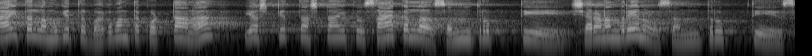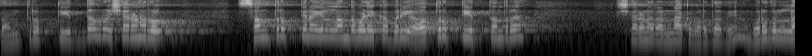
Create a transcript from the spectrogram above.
ಆಯ್ತಲ್ಲ ಮುಗೀತು, ಭಗವಂತ ಕೊಟ್ಟಾನ, ಎಷ್ಟಿತ್ತು ಅಷ್ಟಾಯಿತು, ಸಾಕಲ್ಲ, ಸಂತೃಪ್ತಿ. ಶರಣಂದ್ರೇನು? ಸಂತೃಪ್ತಿ. ಸಂತೃಪ್ತಿ ಇದ್ದವರು ಶರಣರು. ಸಂತೃಪ್ತಿನ ಇಲ್ಲಂದ ಬಳಿಕ ಬರೀ ಅತೃಪ್ತಿ ಇತ್ತಂದ್ರೆ ಶರಣರು ಅನ್ನಕ್ಕೆ ಬರ್ತದೇನು? ಬರೋದಿಲ್ಲ.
